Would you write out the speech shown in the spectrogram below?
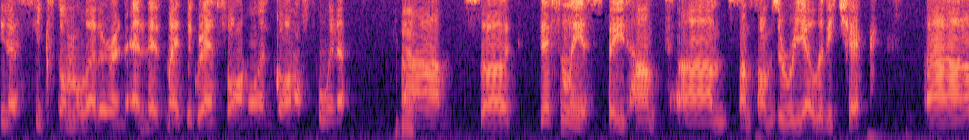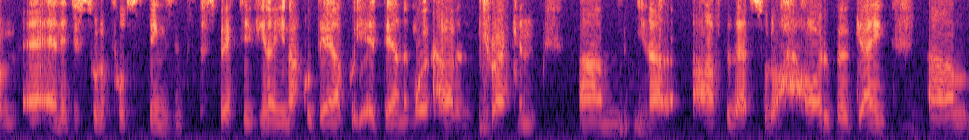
you know, sixth on the ladder and, and they've made the grand final and gone off to win it. Yeah. Um, so definitely a speed hump, um, sometimes a reality check. Um, and it just sort of puts things into perspective. You know, you knuckle down, put your head down, and work hard the track. And um, you know, after that sort of Heidelberg game, um,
